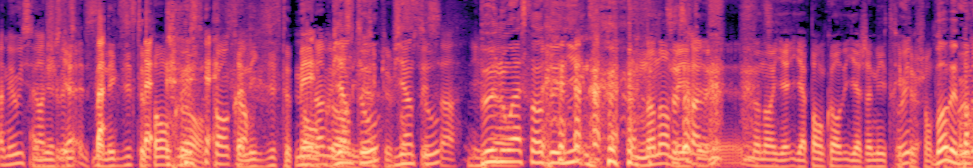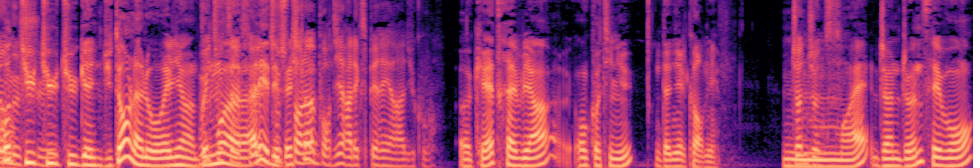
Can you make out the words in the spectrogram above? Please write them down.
Ah, mais oui, c'est Ah, vrai. a- ça n'existe pas encore. Pas encore. Ça n'existe pas Mais encore. les bientôt, bientôt. Benoît Saint-Denis. Non, non, mais sera- euh, non, non, il y a, pas encore, il y a jamais eu triple Oui. champion. Bon, mais Oui, par non, contre, mais tu, tu, tu gagnes du temps là, Aurélien. Oui, tout Donne-moi, allez, Tout ce temps-là dépêche-toi. pour dire Alex Pereira, du coup. Ok, très bien. On continue. Daniel Cormier. John Jones. Mm, ouais, John Jones, c'est bon.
